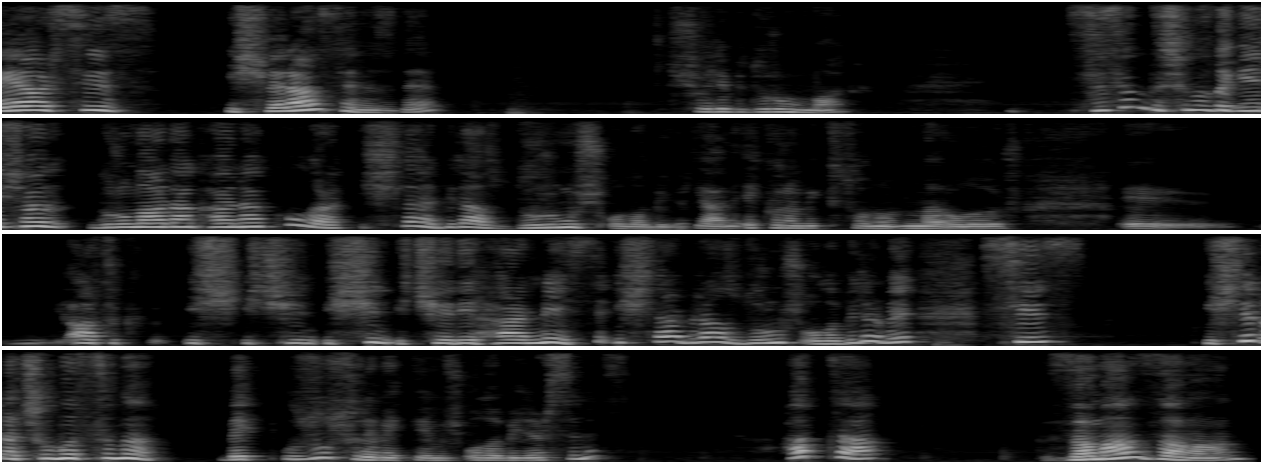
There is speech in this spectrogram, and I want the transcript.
eğer siz işverenseniz de şöyle bir durum var. Sizin dışınızda gelişen durumlardan kaynaklı olarak işler biraz durmuş olabilir. Yani ekonomik sorunlar olur. Ee, artık iş için işin içeriği her neyse işler biraz durmuş olabilir ve siz işlerin açılmasını uzun süre beklemiş olabilirsiniz. Hatta zaman zaman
